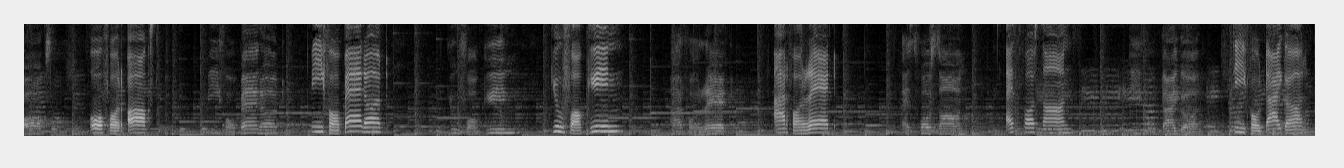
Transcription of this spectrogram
ox. O for ox. P for parrot. P for parrot. Q for king. Q for king. R for red. R for red. S for sun. S for sun. T for tiger. T for tiger.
